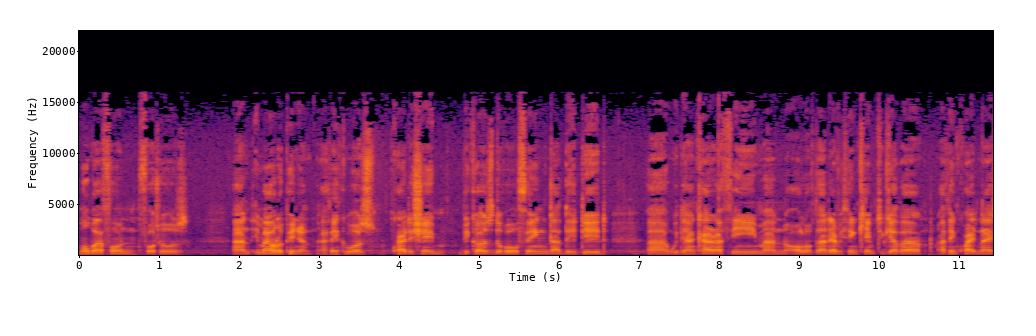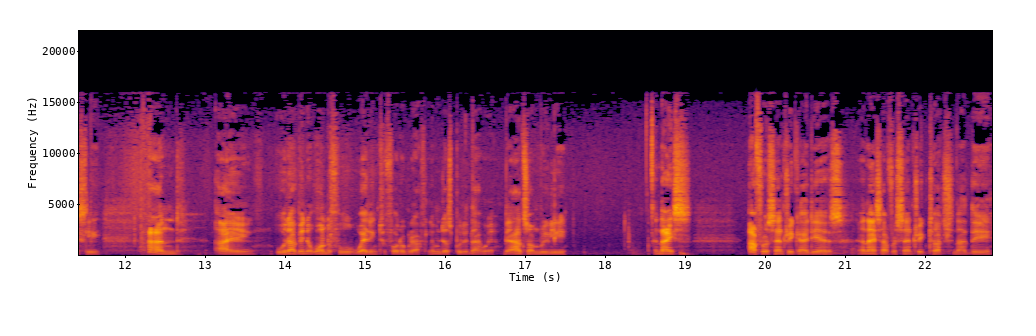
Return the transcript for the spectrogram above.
mobile phone photos and in my own opinion I think it was quite a shame because the whole thing that they did uh, with the Ankara theme and all of that. Everything came together, I think, quite nicely, and I would have been a wonderful wedding to photograph. Let me just put it that way. They had some really nice Afrocentric ideas, a nice Afrocentric touch that they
